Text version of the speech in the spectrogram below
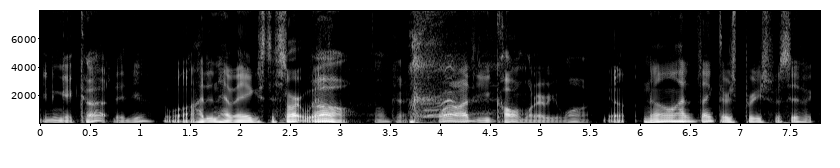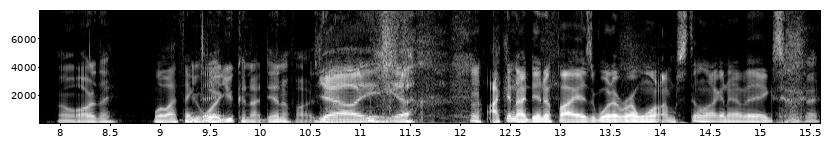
You didn't get cut, did you? Well, I didn't have eggs to start with. Oh, okay. Well, I, you call them whatever you want. No, no, I think there's pretty specific. Oh, are they? Well, I think You- they- well, you can identify. As Yeah, I- yeah. I can identify as whatever I want. I'm still not gonna have eggs. Okay.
